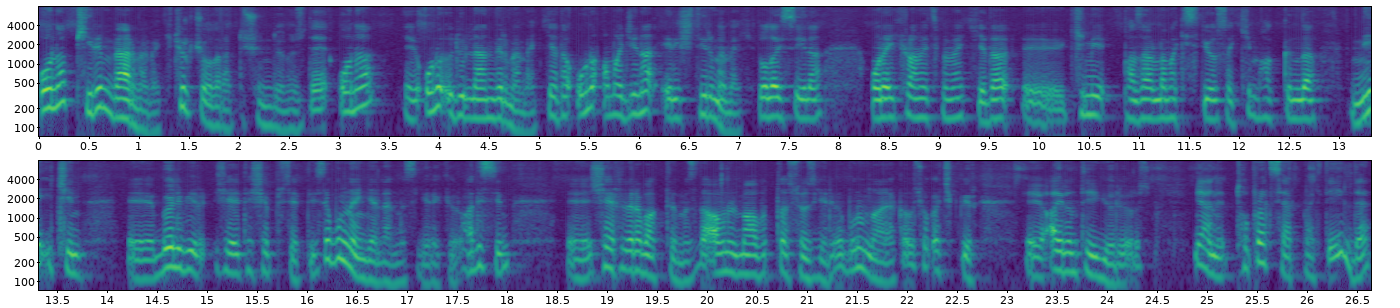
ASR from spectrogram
ona prim vermemek. Türkçe olarak düşündüğümüzde ona e, onu ödüllendirmemek ya da onu amacına eriştirmemek. Dolayısıyla ona ikram etmemek ya da e, kimi pazarlamak istiyorsa, kim hakkında ne için e, böyle bir şeye teşebbüs ettiyse bunun engellenmesi gerekiyor. Hadisin e, şerhlere baktığımızda Avnül Mabut'ta söz geliyor. Bununla alakalı çok açık bir e, ayrıntıyı görüyoruz. Yani toprak serpmek değil de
